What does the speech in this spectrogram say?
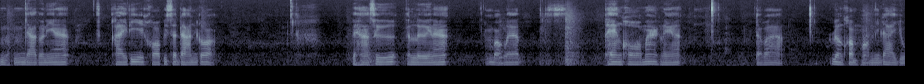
สำหรับน้ำยาตัวนี้นะฮะใครที่คอพิสดารก็ ไปหาซื้อกันเลยนะฮะบอกเลยครับแทงคอมากเลยฮะแต่ว่าเรื่องความหอมนี่ได้อยู่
